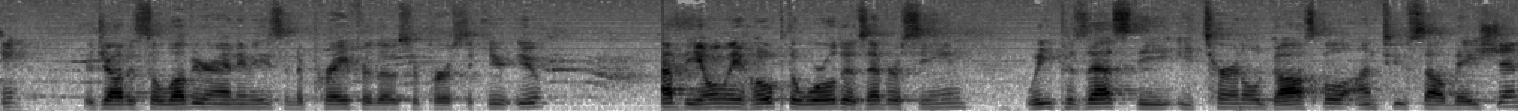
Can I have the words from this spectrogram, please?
Your job is to love your enemies and to pray for those who persecute you. Have the only hope the world has ever seen. We possess the eternal gospel unto salvation.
